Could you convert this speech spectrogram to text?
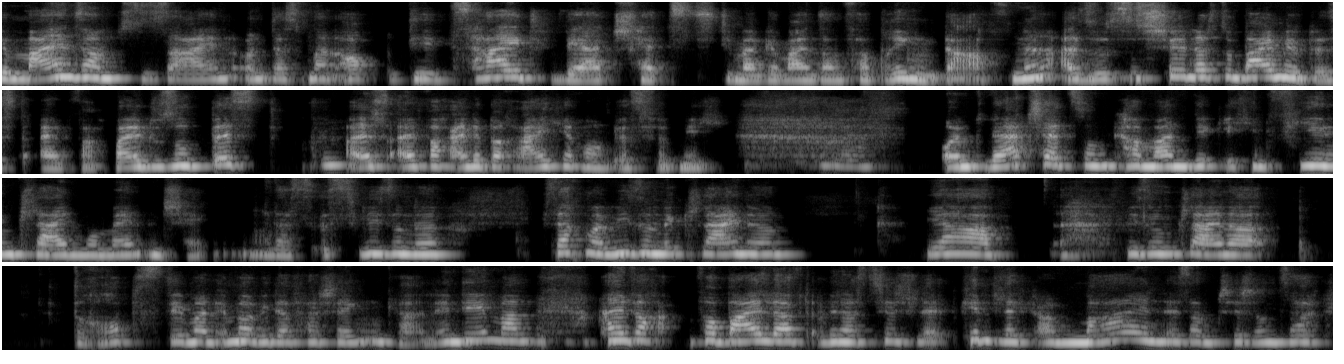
gemeinsam zu sein und dass man auch die Zeit wertschätzt, die man gemeinsam verbringen darf. Ne? Also es ist schön, dass du bei mir bist einfach, weil du so bist, mhm. weil es einfach eine Bereicherung ist für mich. Ja. Und Wertschätzung kann man wirklich in vielen kleinen Momenten checken. Das ist wie so eine, ich sag mal, wie so eine kleine, ja, wie so ein kleiner Drops, den man immer wieder verschenken kann, indem man einfach vorbeiläuft, wenn das Kind vielleicht am Malen ist am Tisch und sagt,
